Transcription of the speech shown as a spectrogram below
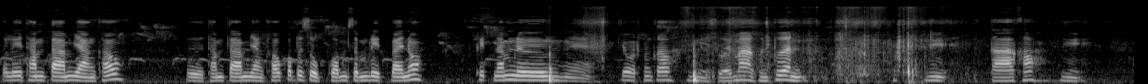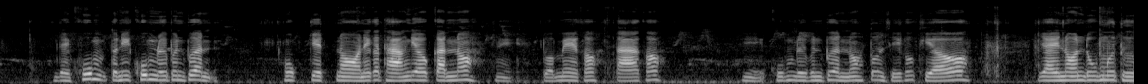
ก็เลยทำตามอย่างเขาเออทำตามอย่างเขาก็ประสบความสำเร็จไปเนาะ เพชรน้ำหนึ่งเนี่ยยอดของเขานี่สวยมากเพื่อนๆนี่ตาเขานี่ได้คุ้มตัวนี้คุ้มเลยเพื่อนๆหกเจ็ดหน่อในกระถางเดียวกันเนาะนี่ตัวแม่เขาตาเขานี่คุ้มเลยเพื่อนๆเนาะต้นสีเขาเขียวยายนอนดูมือถือ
